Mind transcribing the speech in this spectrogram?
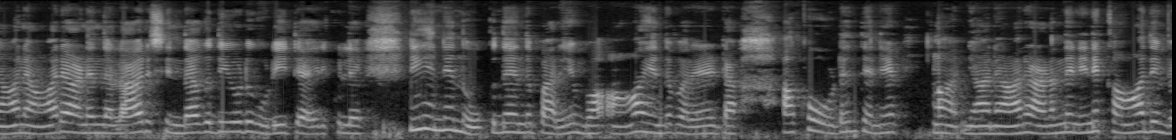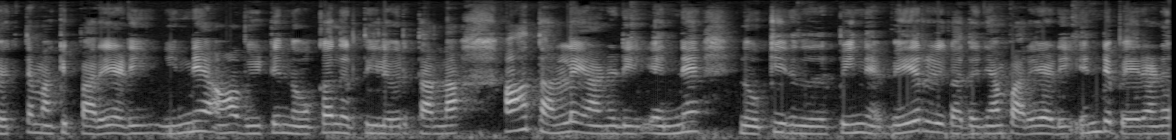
ഞാൻ ആരാണെന്നുള്ള ആ ഒരു ചിന്താഗതിയോട് കൂടിയിട്ടായിരിക്കില്ലേ നീ എന്നെ നോക്കുന്നതെന്ന് പറയുമ്പോൾ ആ എന്ന് പറയട്ടാ. അപ്പോൾ ഉടൻ തന്നെ ആ ഞാൻ ആരാണെന്ന് നിനക്ക് ആദ്യം വ്യക്തമാക്കി പറയടി. നിന്നെ ആ വീട്ടിൽ നോക്കാൻ നിർത്തിയില്ല ഒരു തള്ള? ആ തള്ളയാണടി എന്നെ നോക്കിയിരുന്നത്. പിന്നെ വേറൊരു കഥ ഞാൻ പറയാടി. എന്റെ പേരാണ്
